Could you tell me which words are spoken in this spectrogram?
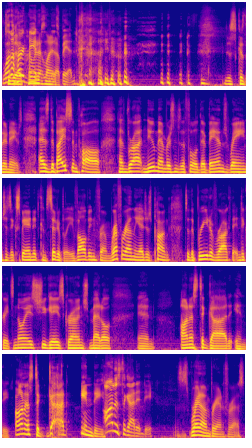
A lot of hard names in this band. I know. just because they're names. As Dabice and Paul have brought new members into the fold, their band's range has expanded considerably, evolving from rough around the edges punk to the breed of rock that integrates noise, shoegaze, grunge, metal, and honest to God indie. Honest to God indie. Honest to God, indie. This is right on brand for us.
